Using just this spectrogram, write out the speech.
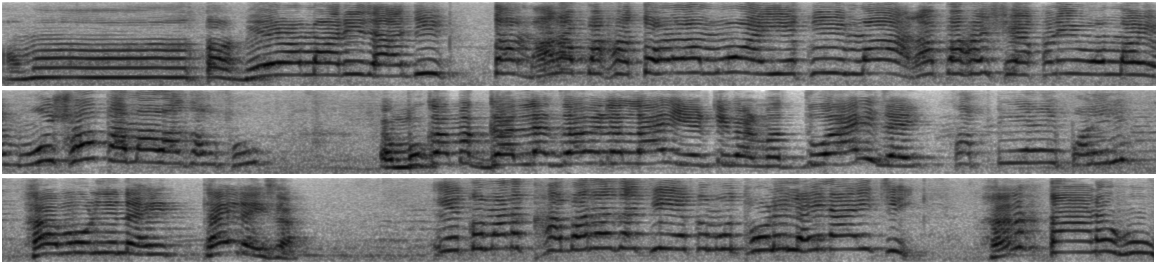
અમો તમે અમારી દાદી તમારા પાસે તોડવા મો આવીએ કે મારા પાસે શેકડી હું શું કમાવા જાઉં છું? અમુક આમાં ગલ્લા જાવ એટલે લાઈ એટી વારમાં તું આવી જાય. સપટી એની પડી? હા મૂળજી નહીં થઈ રહી છે. એ તો મને ખબર જ હતી કે હું થોડી લઈને આવી છી. હા? તાણે હું?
